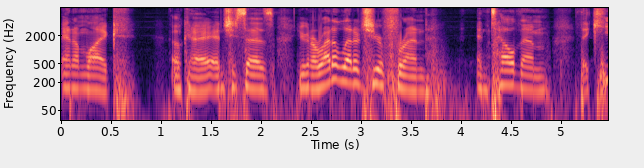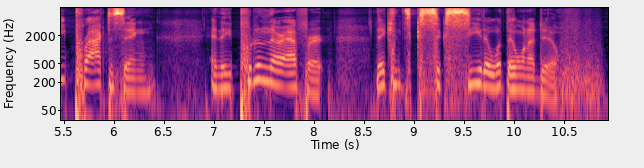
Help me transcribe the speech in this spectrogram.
and I'm like, "Okay," and she says, "You're gonna write a letter to your friend." and tell them they keep practicing and they put in their effort, they can succeed at what they want to do.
